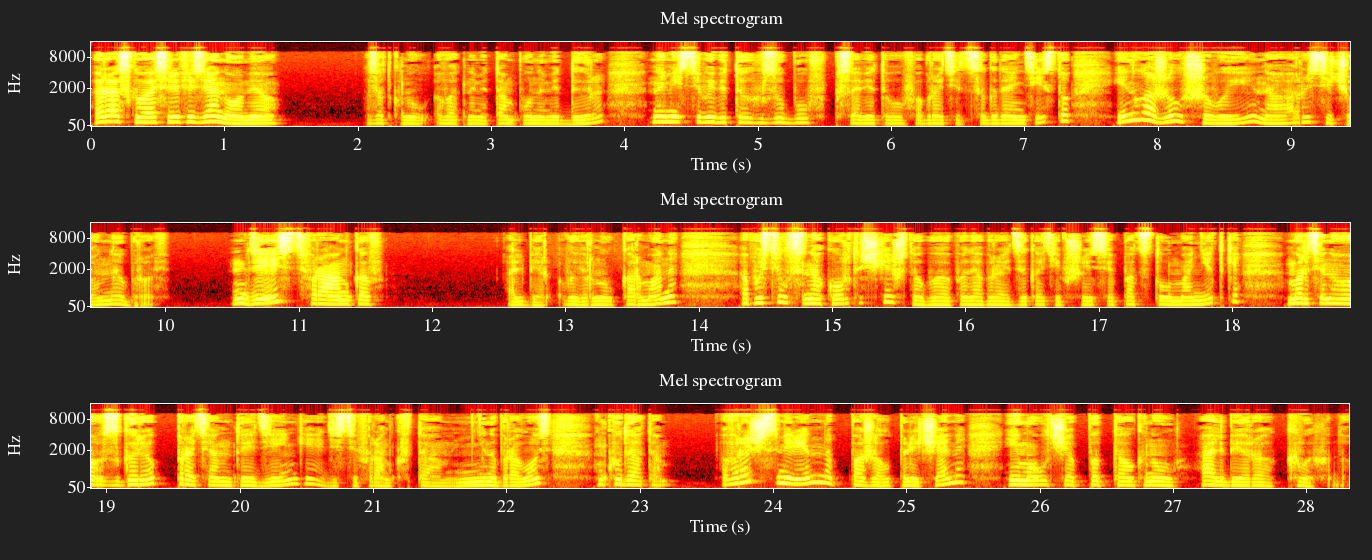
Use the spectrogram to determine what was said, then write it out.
расквасили физиономию», заткнул ватными тампонами дыры на месте выбитых зубов, посоветовав обратиться к дантисту, и наложил швы на рассеченную бровь. «Десять франков». Альбер вывернул карманы, опустился на корточки, чтобы подобрать закатившиеся под стол монетки. Мартино сгреб протянутые деньги, десяти франков там не набралось. Куда там? Врач смиренно пожал плечами и молча подтолкнул Альбера к выходу.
